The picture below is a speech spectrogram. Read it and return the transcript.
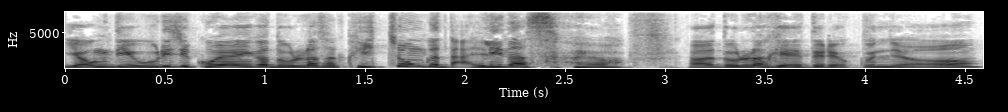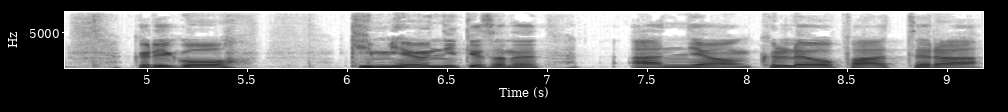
영디, 우리 집 고양이가 놀라서 귀 쫑긋 난리 났어요. 아, 놀라게 해드렸군요. 그리고, 김예은님께서는, 안녕, 클레오파트라.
